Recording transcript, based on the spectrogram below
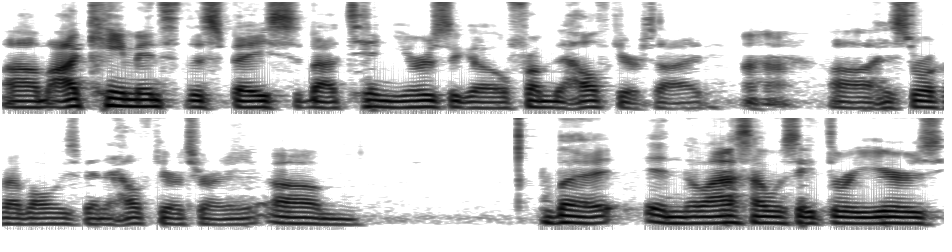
Um, I came into the space about ten years ago from the healthcare side. Uh-huh. Uh, historically, I've always been a healthcare attorney. Um, but in the last, I would say, three years,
